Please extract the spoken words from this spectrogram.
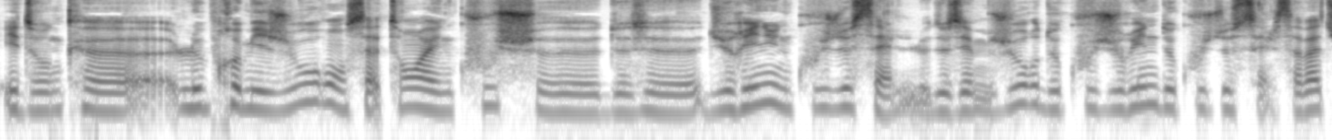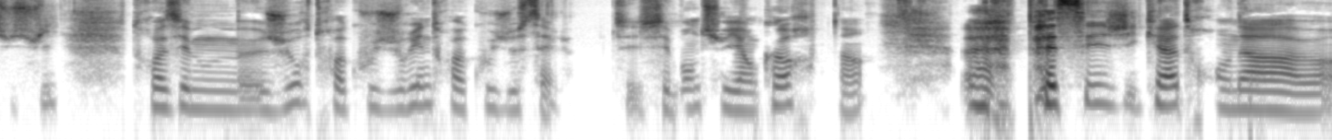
Et donc, euh, le premier jour, on s'attend à une couche d'urine, une couche de sel. Le deuxième jour, deux couches d'urine, deux couches de sel. Ça va, tu suis. Troisième jour, trois couches d'urine, trois couches de sel c'est bon, tu y es encore. Hein. Euh, passé J4, on a euh,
